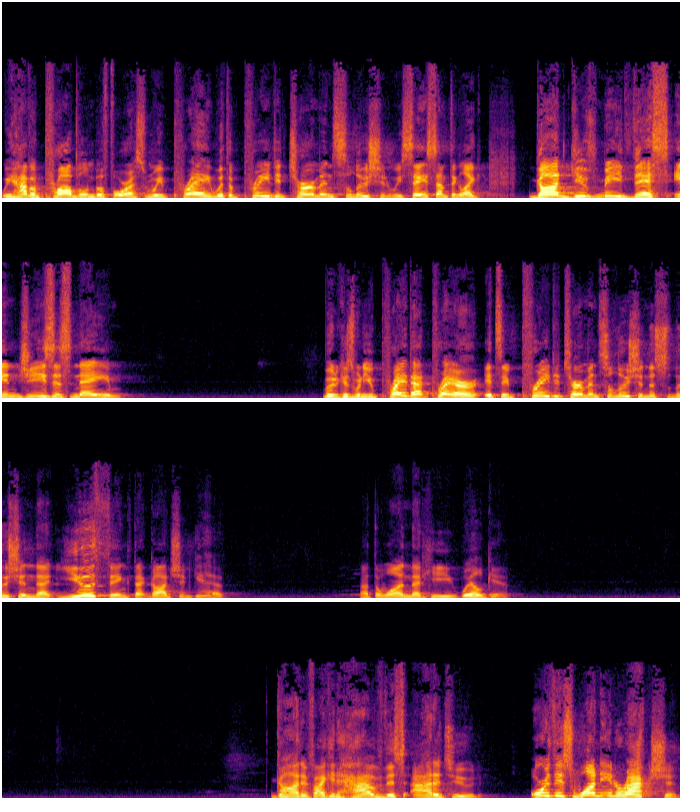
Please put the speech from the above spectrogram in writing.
we have a problem before us and we pray with a predetermined solution. We say something like, God, give me this in Jesus' name. Because when you pray that prayer, it's a predetermined solution, the solution that you think that God should give, not the one that He will give. God, if I can have this attitude or this one interaction,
